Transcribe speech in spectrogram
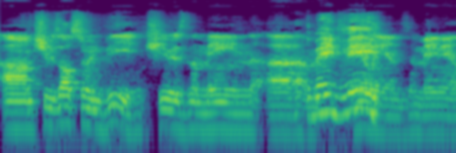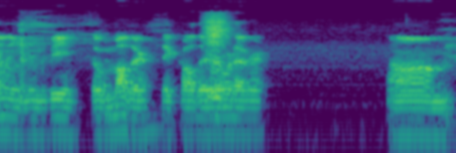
um, she was also in V. She was the main, um, The main V. alien, the main alien in V, the mother they called her or whatever. Um,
